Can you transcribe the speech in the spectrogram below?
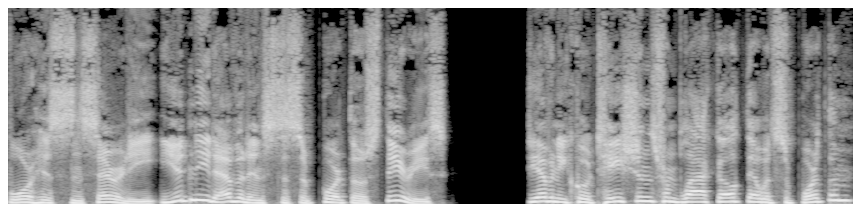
for his sincerity, you'd need evidence to support those theories. Do you have any quotations from Black Elk that would support them?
